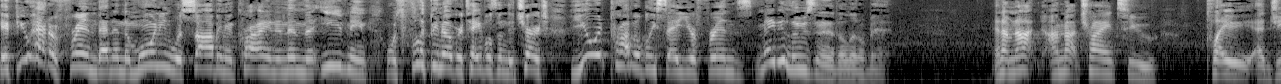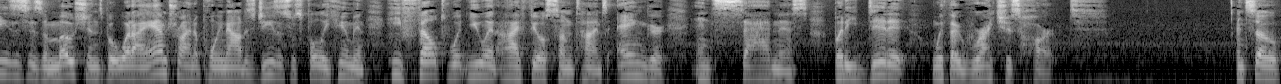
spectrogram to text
If you had a friend that in the morning was sobbing and crying and in the evening was flipping over tables in the church, you would probably say your friend's maybe losing it a little bit. And I'm not, I'm not trying to play at Jesus' emotions, but what I am trying to point out is Jesus was fully human. He felt what you and I feel sometimes anger and sadness, but he did it with a righteous heart. And so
